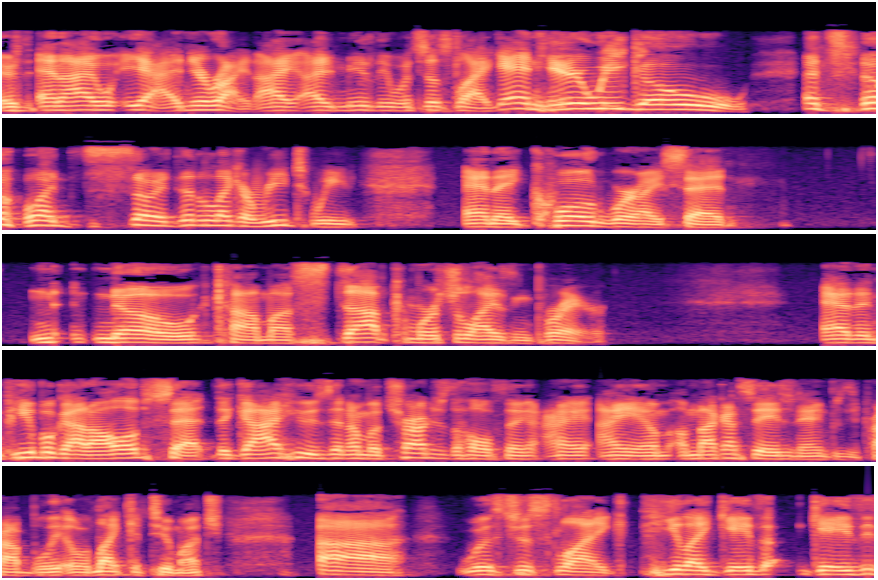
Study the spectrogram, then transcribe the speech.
and I yeah, and you're right. I, I immediately was just like, and here we go, And so I so I did like a retweet and a quote where I said, "No, comma, stop commercializing prayer." And then people got all upset. The guy who's in, I'm gonna charge the whole thing. I, I am. I'm not gonna say his name because he probably would like it too much. Uh, was just like he like gave gave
